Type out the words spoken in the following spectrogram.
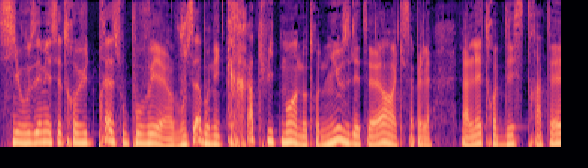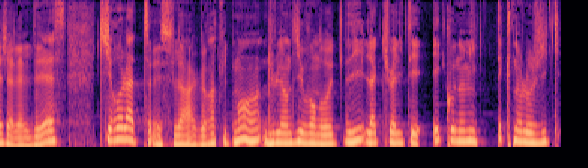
Si vous aimez cette revue de presse, vous pouvez euh, vous abonner gratuitement à notre newsletter qui s'appelle La lettre des stratèges, LLDS, qui relate, et cela gratuitement, hein, du lundi au vendredi, l'actualité économique, technologique,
